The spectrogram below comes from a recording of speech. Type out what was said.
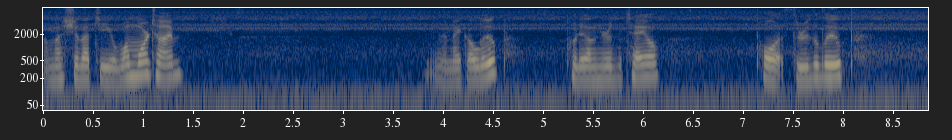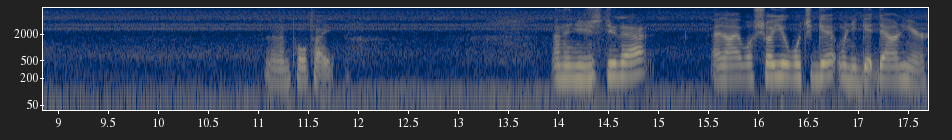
I'm gonna show that to you one more time. Gonna make a loop, put it under the tail, pull it through the loop, and then pull tight. And then you just do that, and I will show you what you get when you get down here.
